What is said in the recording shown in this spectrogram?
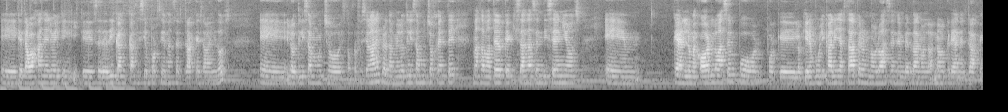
eh, que trabajan en ello y que, se dedican casi 100% a hacer trajes a idols. Eh, lo utilizan mucho estos profesionales, pero también lo utilizan mucho gente más amateur que quizás hacen diseños em, que a lo mejor lo hacen por, porque lo quieren publicar y ya está, pero no lo hacen en verdad, no, no crean el traje.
